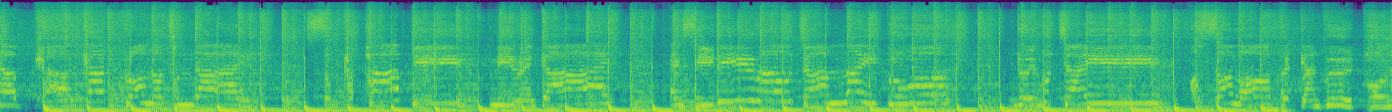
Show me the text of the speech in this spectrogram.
นับขาคัดกรองเราทำได้ สุขภาพ มีแรงกาย NCD เราจะไม่กลัว ด้วยหัวใจอสมประกันพืชผล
